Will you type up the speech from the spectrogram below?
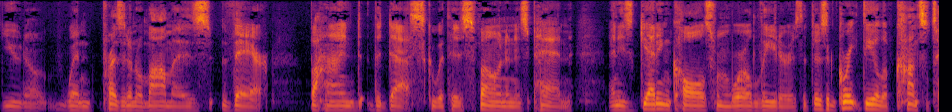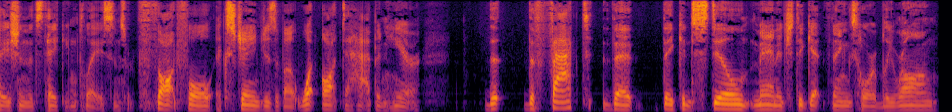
you know when President Obama is there behind the desk with his phone and his pen, and he's getting calls from world leaders. That there's a great deal of consultation that's taking place and sort of thoughtful exchanges about what ought to happen here the the fact that they can still manage to get things horribly wrong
